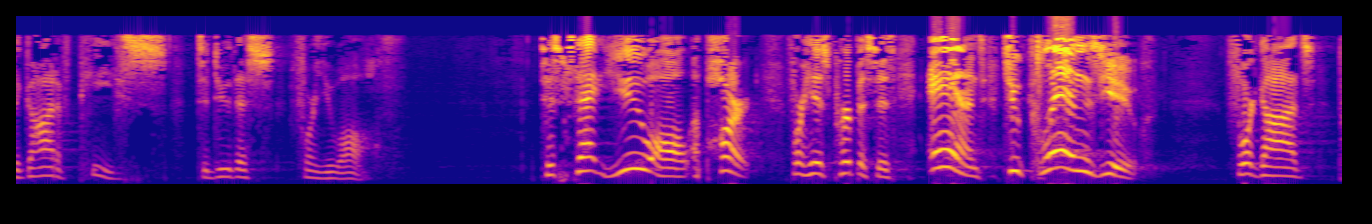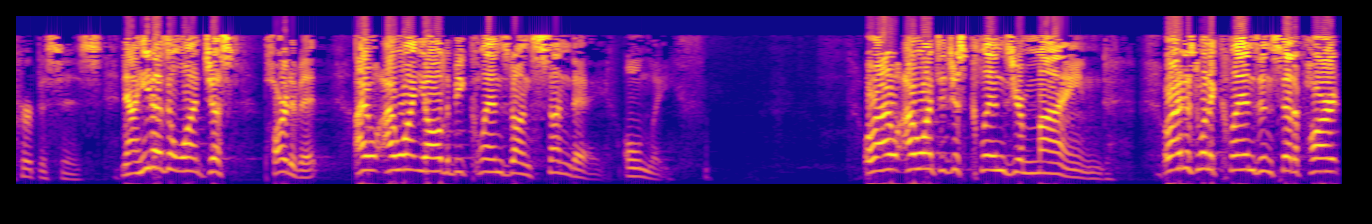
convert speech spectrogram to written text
the God of peace to do this for you all. To set you all apart for His purposes and to cleanse you for God's purposes. Now He doesn't want just part of it. I, I want y'all to be cleansed on Sunday only. Or I, I want to just cleanse your mind. Or I just want to cleanse and set apart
